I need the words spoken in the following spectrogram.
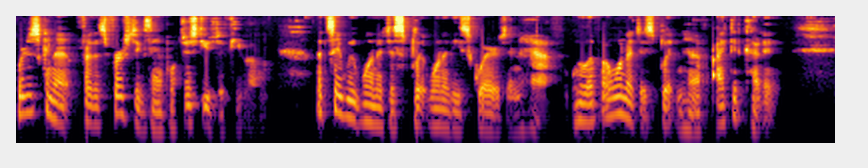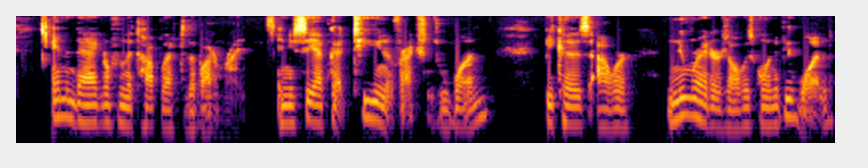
We're just going to, for this first example, just use a few of them. Let's say we wanted to split one of these squares in half. Well, if I wanted to split in half, I could cut it in a diagonal from the top left to the bottom right. And you see I've got two unit fractions. One, because our numerator is always going to be 1.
